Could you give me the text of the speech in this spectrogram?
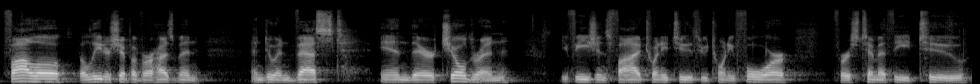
follow the leadership of her husband and to invest in their children Ephesians 5 22 through 24, 1 Timothy 2,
